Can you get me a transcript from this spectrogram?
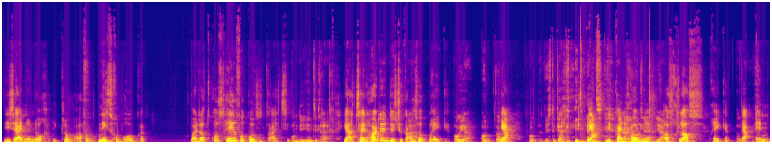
Die zijn er nog. Ik klop af. Niet gebroken. Maar dat kost heel veel concentratie. Om die in te krijgen. Ja, het zijn harde, dus je kan Ah. ze ook breken. Oh ja. Oh, oh, Ja. dat, oh, dat wist ik eigenlijk niet Ja, die kan je Ja, gewoon eh, ja. als glas Oh, ja, is- en,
